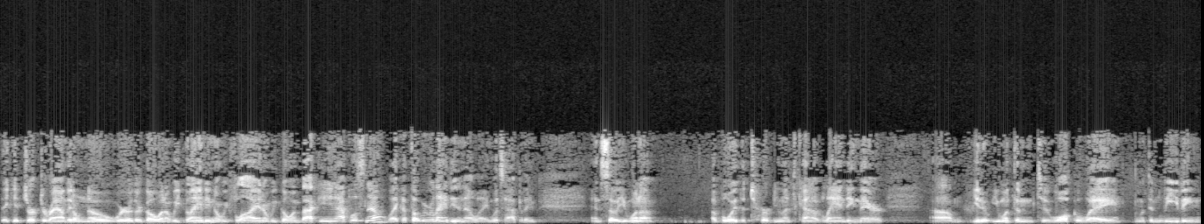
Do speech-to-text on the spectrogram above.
they get jerked around. They don't know where they're going. Are we landing? Are we flying? Are we going back to Indianapolis now? Like I thought we were landing in LA. What's happening? And so you want to avoid the turbulent kind of landing there. Um, you know, you want them to walk away. You want them leaving.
